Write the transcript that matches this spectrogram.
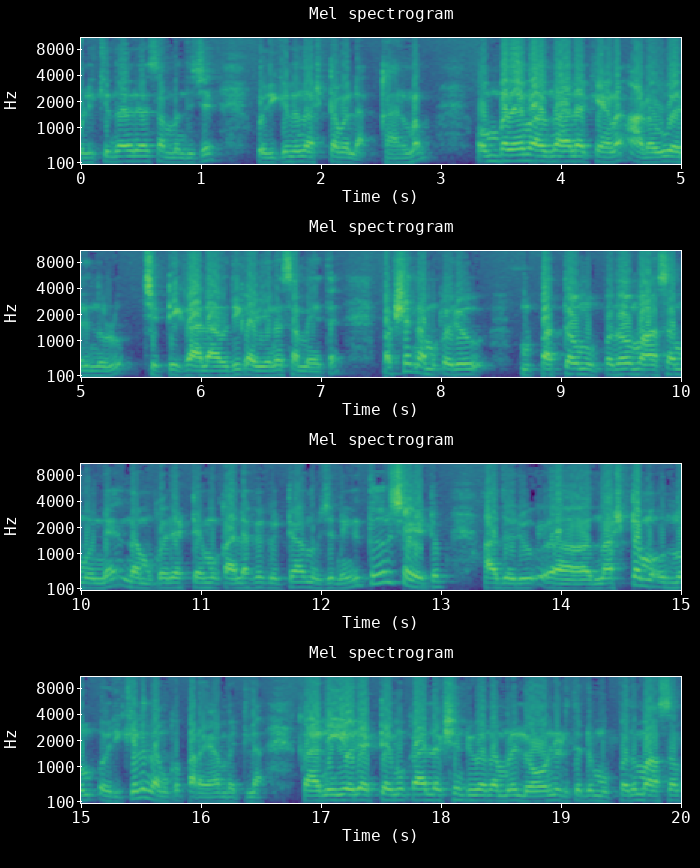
വിളിക്കുന്നവരെ സംബന്ധിച്ച് ഒരിക്കലും നഷ്ടമല്ല. കാരണം ഒമ്പത് പതിനാലൊക്കെയാണ് അടവ് വരുന്നുള്ളൂ. ചിട്ടി കാലാവധി കഴിയുന്ന സമയത്ത്. പക്ഷെ നമുക്കൊരു പത്തോ മുപ്പതോ മാസം മുന്നേ നമുക്കൊരു എട്ടേ മുക്കാലൊക്കെ കിട്ടുക എന്ന് വെച്ചിട്ടുണ്ടെങ്കിൽ തീർച്ചയായിട്ടും അതൊരു നഷ്ടം ഒന്നും ഒരിക്കലും നമുക്ക് പറയാൻ പറ്റില്ല. കാരണം ഈ ഒരു എട്ടേ മുക്കാൽ ലക്ഷം രൂപ നമ്മൾ ലോൺ എടുത്തിട്ട് മുപ്പത് മാസം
